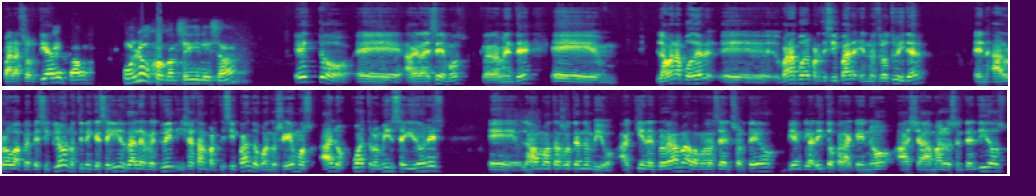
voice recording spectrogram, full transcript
para sortear. Un lujo conseguir eso. ¿eh? Esto eh, agradecemos, claramente. Eh, la van a poder, van a poder participar en nuestro Twitter, en arroba Pepe Ciclón, nos tienen que seguir, darle retweet y ya están participando. Cuando lleguemos a los 4.000 seguidores, eh, las vamos a estar sorteando en vivo. Aquí en el programa vamos a hacer el sorteo bien clarito para que no haya malos entendidos.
